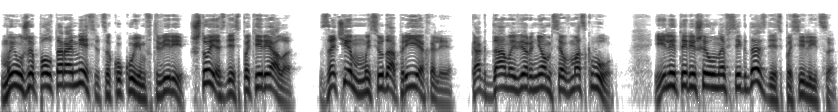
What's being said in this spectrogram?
Мы уже полтора месяца кукуем в Твери. Что я здесь потеряла? Зачем мы сюда приехали? Когда мы вернемся в Москву? Или ты решил навсегда здесь поселиться?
